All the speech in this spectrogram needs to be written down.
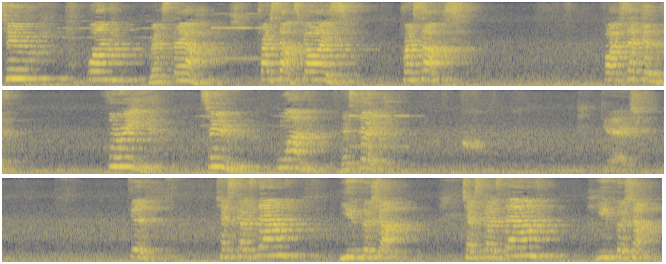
two, one. Rest there. Press ups, guys. Press ups. Five seconds. Three, two, one. Let's do it. Good. Good. Chest goes down, you push up. Chest goes down, you push up.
